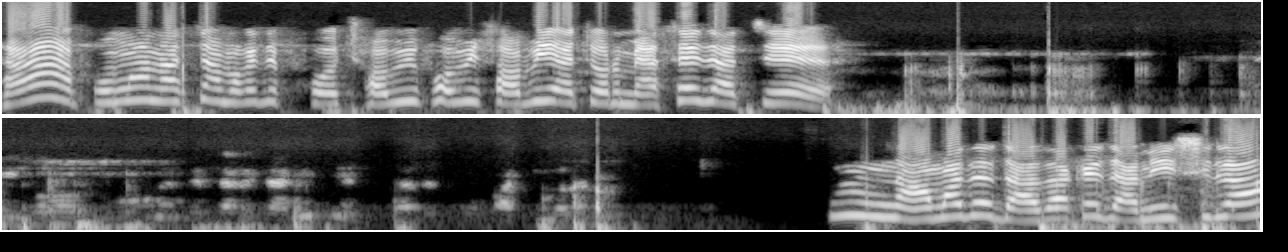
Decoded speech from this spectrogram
হ্যাঁ প্রমাণ আছে, আমার কাছে ছবি ফবি সবই আছে, ওর মেসেজ আছে। আমাদের দাদাকে জানিয়েছিলাম,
